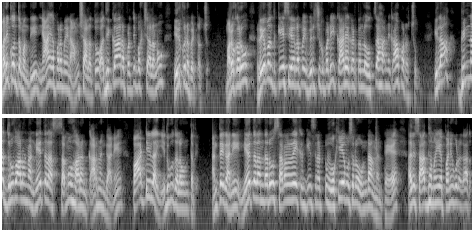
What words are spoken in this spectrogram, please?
మరికొంతమంది న్యాయపరమైన అంశాలతో అధికార ప్రతిపక్షాలను ఇరుకునబెట్టొచ్చు మరొకరు రేవంత్ కేసీఆర్లపై విరుచుకుపడి కార్యకర్తల్లో ఉత్సాహాన్ని కాపాడొచ్చు. ఇలా భిన్న ధృవాలున్న నేతల సమూహారం కారణంగానే పార్టీల ఎదుగుదల ఉంటుంది. అంతేగాని నేతలందరూ సరళరేఖ గీసినట్టు ఒకే ముసలో ఉండాలంటే అది సాధ్యమయ్యే పని కూడా కాదు.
